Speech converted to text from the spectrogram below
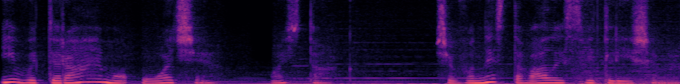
і витираємо очі ось так, щоб вони ставали світлішими.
